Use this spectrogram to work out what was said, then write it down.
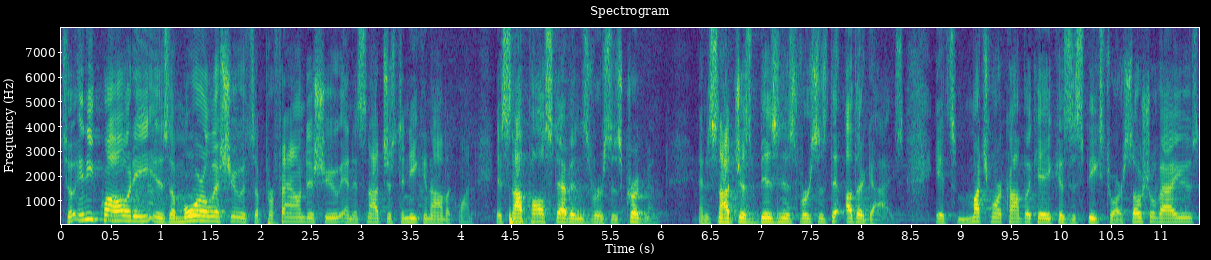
So inequality is a moral issue, it's a profound issue, and it's not just an economic one. It's not Paul Stebbins versus Krugman. And it's not just business versus the other guys. It's much more complicated because it speaks to our social values.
